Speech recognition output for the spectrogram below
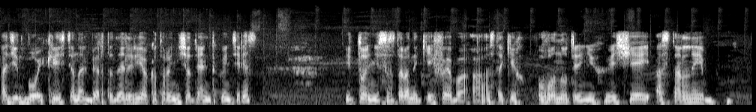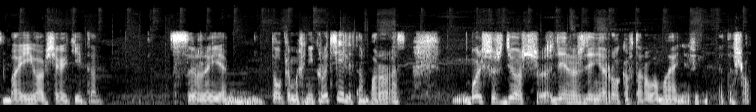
один бой Кристиан Альберто Дель Рио, который несет реально такой интерес. И то не со стороны Кейфеба, а с таких внутренних вещей. Остальные бои вообще какие-то сырые. Толком их не крутили там пару раз. Больше ждешь день рождения Рока 2 мая, нежели это шоу.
